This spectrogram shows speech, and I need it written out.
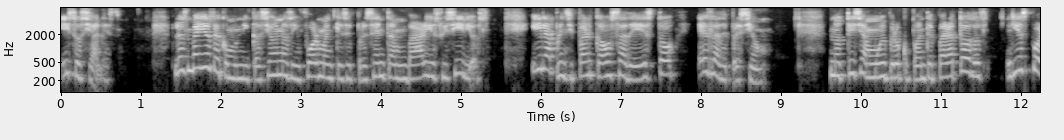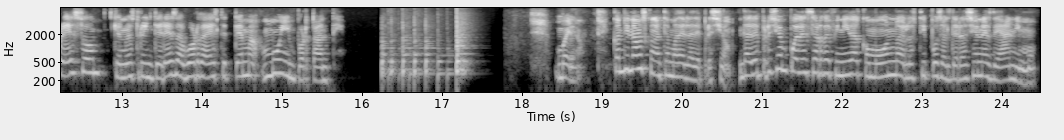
y sociales. Los medios de comunicación nos informan que se presentan varios suicidios, y la principal causa de esto es la depresión. Noticia muy preocupante para todos y es por eso que nuestro interés aborda este tema muy importante. Bueno, continuamos con el tema de la depresión. La depresión puede ser definida como uno de los tipos de alteraciones de ánimo,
